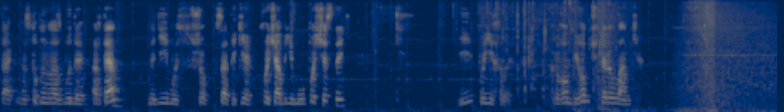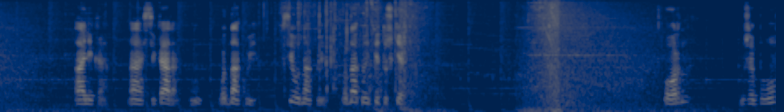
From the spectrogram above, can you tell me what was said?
Так, наступним у нас буде Артем. Надіємось, що все-таки хоча б йому пощастить. І поїхали. Кругом бігом 4 уламки. Аліка. А, Сікара. Однакові. Всі однакові. Однакові петушки. Орн. Вже був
